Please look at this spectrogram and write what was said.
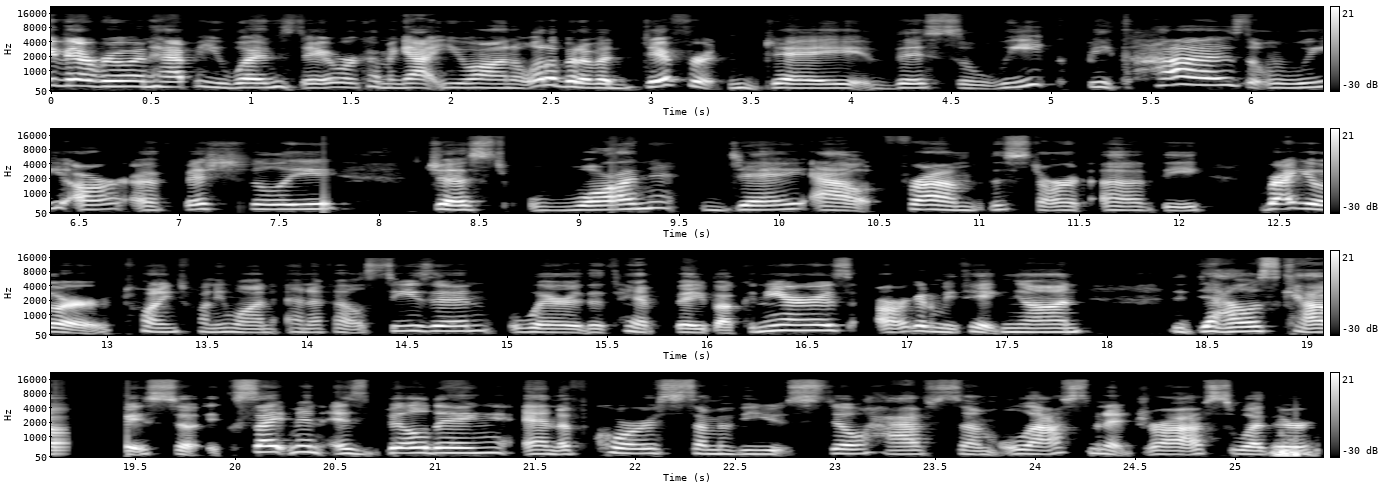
Hey there, everyone. Happy Wednesday. We're coming at you on a little bit of a different day this week because we are officially just one day out from the start of the regular 2021 NFL season, where the Tampa Bay Buccaneers are going to be taking on the Dallas Cowboys. So excitement is building. And of course, some of you still have some last minute drafts, whether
